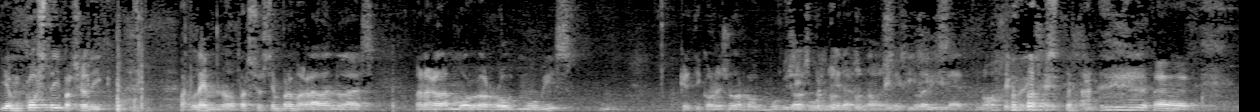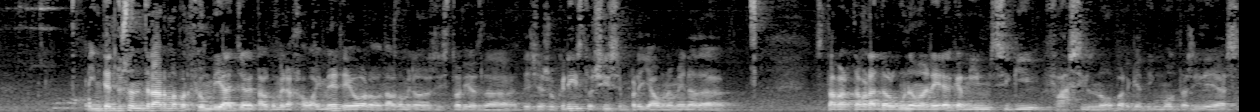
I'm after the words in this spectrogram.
i em costa i per això dic parlem no? per això sempre m'agraden les m'han agradat molt les road movies Criticón és una road movie sí, de les primeres, tot, tot, no? Segle sí, sí, XVII, no? Segle XVII, sí. eh, intento centrar-me per fer un viatge tal com era Hawaii Meteor o tal com eren les històries de, de Jesucrist o així, sempre hi ha una mena de està vertebrat d'alguna manera que a mi em sigui fàcil, no? Perquè tinc moltes idees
